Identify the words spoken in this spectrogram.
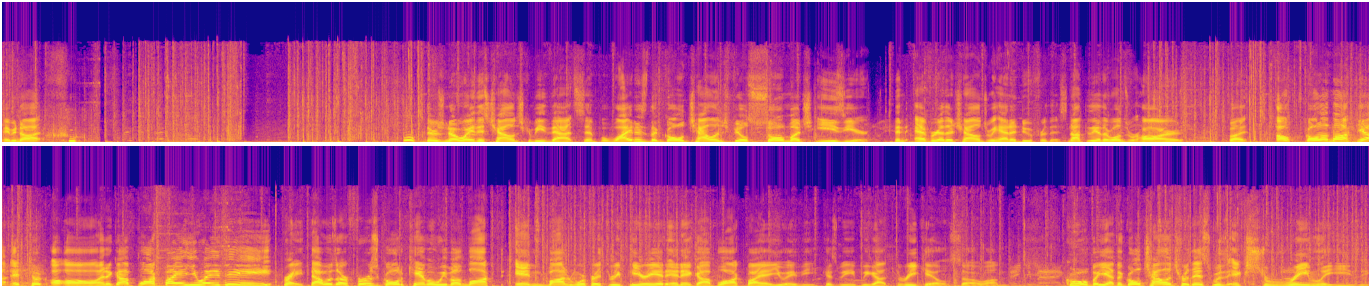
maybe not. There's no way this challenge can be that simple. Why does the gold challenge feel so much easier than every other challenge we had to do for this? Not that the other ones were hard, but oh, gold unlocked. Yeah, it took. Uh oh, and it got blocked by a UAV. Great. That was our first gold camo we've unlocked in Modern Warfare 3 period, and it got blocked by a UAV because we we got three kills. So um, cool. But yeah, the gold challenge for this was extremely easy.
